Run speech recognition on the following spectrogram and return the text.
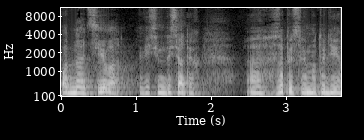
1,8. Е, Записуємо тоді,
